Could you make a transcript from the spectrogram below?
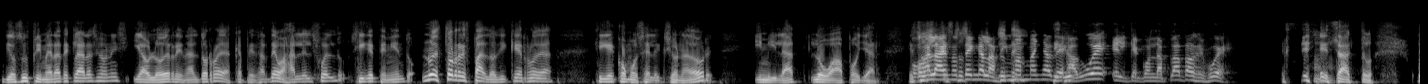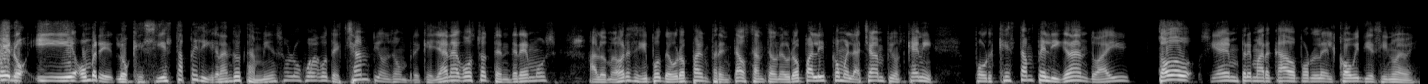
dio sus primeras declaraciones y habló de Reinaldo Rueda, que a pesar de bajarle el sueldo, sigue teniendo nuestro respaldo, así que Rueda sigue como seleccionador y Milat lo va a apoyar. Ojalá no tenga las mismas mañas de Jadue, el que con la plata se fue. Exacto. Bueno, y hombre, lo que sí está peligrando también son los juegos de Champions, hombre, que ya en agosto tendremos a los mejores equipos de Europa enfrentados, tanto en Europa League como en la Champions. Kenny, ¿por qué están peligrando? Hay todo siempre marcado por el COVID-19.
